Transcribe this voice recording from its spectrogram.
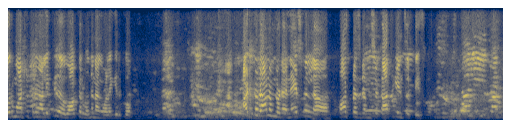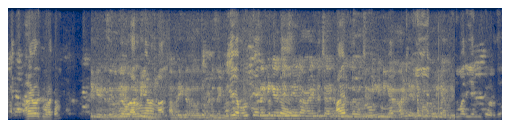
ஒரு மாற்றுத்திறனாளிக்கு வாக்கர் வந்து நாங்க வழங்கியிருக்கோம். அடுத்ததா நம்மளோட national past president mister Karthikeyan sir பேசுவோம். அனைவருக்கும் வணக்கம். ஒரு அருமையான நாள். அப்படிங்கறது வந்து ஒரு டிசைன் இந்தியா முழுக்க சரி, நீங்க டிசைன்ல ஆயிட்டு சேரிட்டபிள் வச்சிருக்கீங்க. நீங்க ஆயிட்டு என்ன பண்ண போறீங்க அப்படி இது மாதிரி இயங்கிட்டே வருது.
